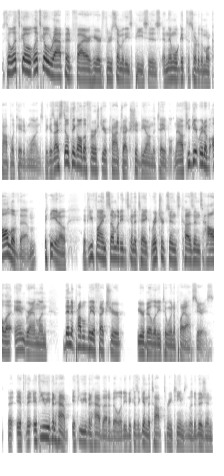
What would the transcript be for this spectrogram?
so let's go let's go rapid fire here through some of these pieces and then we'll get to sort of the more complicated ones because I still think all the first year contracts should be on the table. Now, if you get rid of all of them, you know, if you find somebody that's going to take Richardson's Cousins, Haula and Granlund, then it probably affects your your ability to win a playoff series. Uh, if the, if you even have if you even have that ability because again, the top 3 teams in the division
